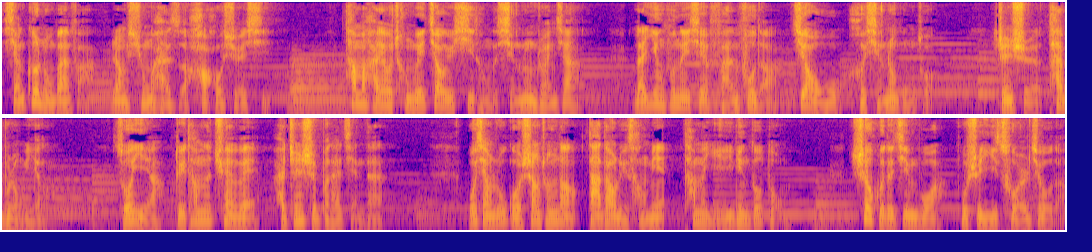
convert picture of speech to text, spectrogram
想各种办法让熊孩子好好学习。他们还要成为教育系统的行政专家，来应付那些繁复的教务和行政工作，真是太不容易了。所以啊，对他们的劝慰还真是不太简单。我想，如果上升到大道理层面，他们也一定都懂。社会的进步啊，不是一蹴而就的，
